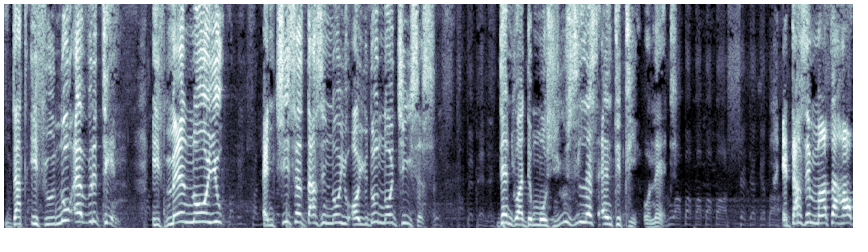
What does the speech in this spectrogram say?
That if you know everything, if men know you and Jesus doesn't know you or you don't know Jesus, then you are the most useless entity on earth. It doesn't matter how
